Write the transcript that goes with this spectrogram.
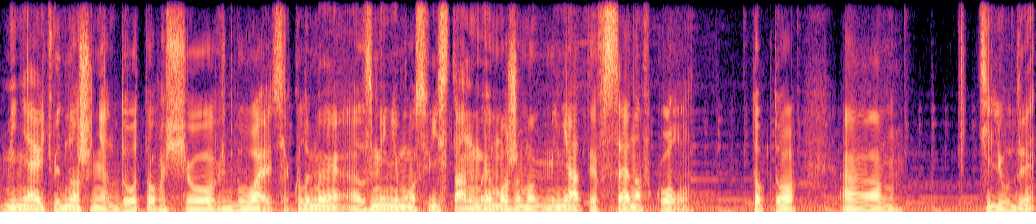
міняють відношення до того, що відбувається. Коли ми е, змінюємо свій стан, ми можемо міняти все навколо. Тобто е, ті люди,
